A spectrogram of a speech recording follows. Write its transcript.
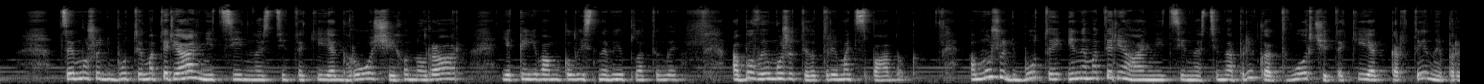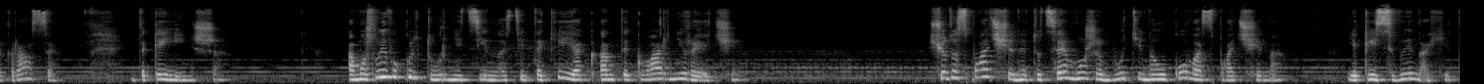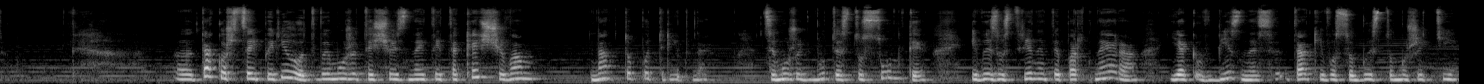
Це можуть бути матеріальні цінності, такі як гроші, гонорар, який вам колись не виплатили, або ви можете отримати спадок. А можуть бути і нематеріальні цінності, наприклад, творчі, такі як картини, прикраси і таке інше. А можливо, культурні цінності, такі як антикварні речі. Щодо спадщини, то це може бути наукова спадщина, якийсь винахід. Е, Також в цей період ви можете щось знайти таке, що вам надто потрібне. Це можуть бути стосунки, і ви зустрінете партнера як в бізнес, так і в особистому житті.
